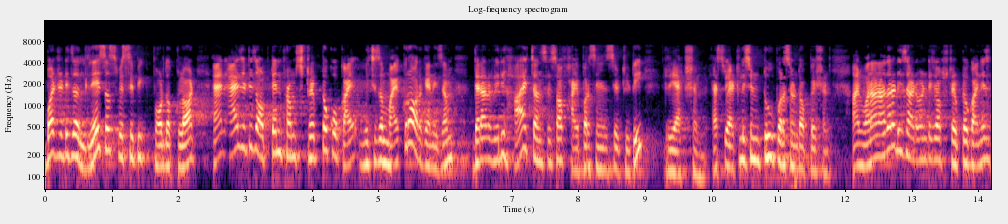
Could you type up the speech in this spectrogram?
but it is a less specific for the clot and as it is obtained from streptococci which is a microorganism there are very high chances of hypersensitivity reaction as to at least in 2% of patients. And one another disadvantage of streptokinase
